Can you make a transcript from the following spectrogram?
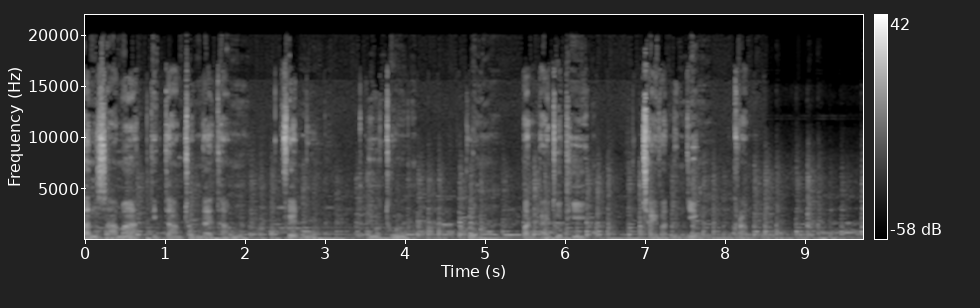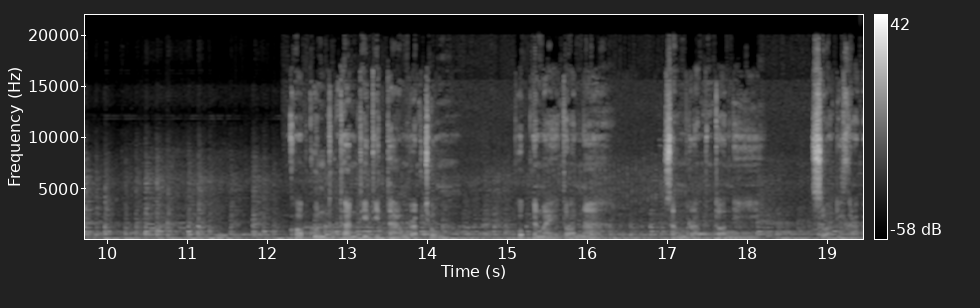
ท่านสามารถติดตามชมได้ทั้ง Facebook YouTube กลุ่ม ปั่นไปทั่วที่ชัยวัฒน์บุญยิ่งครับ ขอบคุณทุกท่านที่ติดตามรับชม พบกันใหม่ตอนหน้าสำหรับตอนนี้ สวัสดีครับ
